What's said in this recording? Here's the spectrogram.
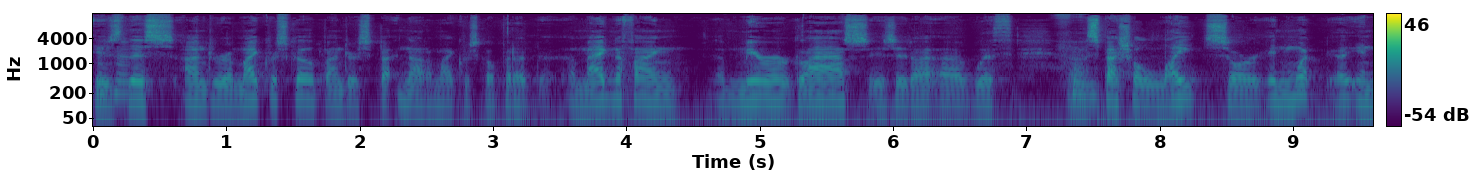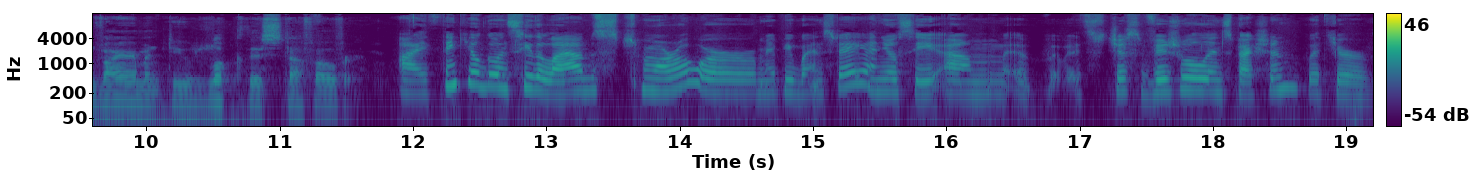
Is mm-hmm. this under a microscope, under spe- not a microscope, but a, a magnifying mirror glass? Is it uh, uh, with uh, hmm. special lights, or in what uh, environment do you look this stuff over? I think you'll go and see the labs tomorrow or maybe Wednesday, and you'll see um, it's just visual inspection with your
